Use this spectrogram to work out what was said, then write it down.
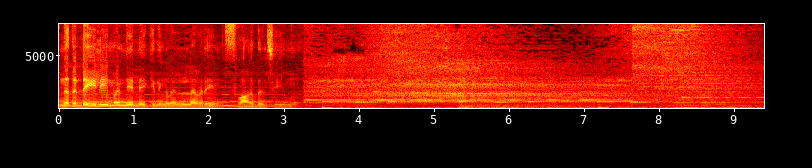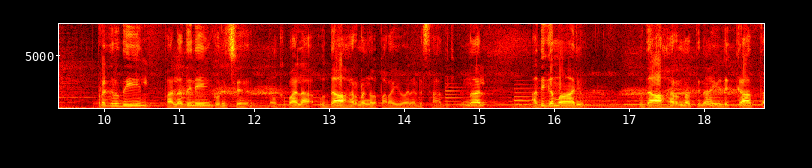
ഇന്നത്തെ ഡെയിലി മഞ്ഞയിലേക്ക് നിങ്ങൾ എല്ലാവരെയും സ്വാഗതം ചെയ്യുന്നു. പ്രകൃതിയിൽ പലതിനെയും കുറിച്ച് നമുക്ക് പല ഉദാഹരണങ്ങൾ പറയുവാനായിട്ട് സാധിക്കും. എന്നാൽ അധികമാരും ഉദാഹരണത്തിനായി എടുക്കാത്ത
